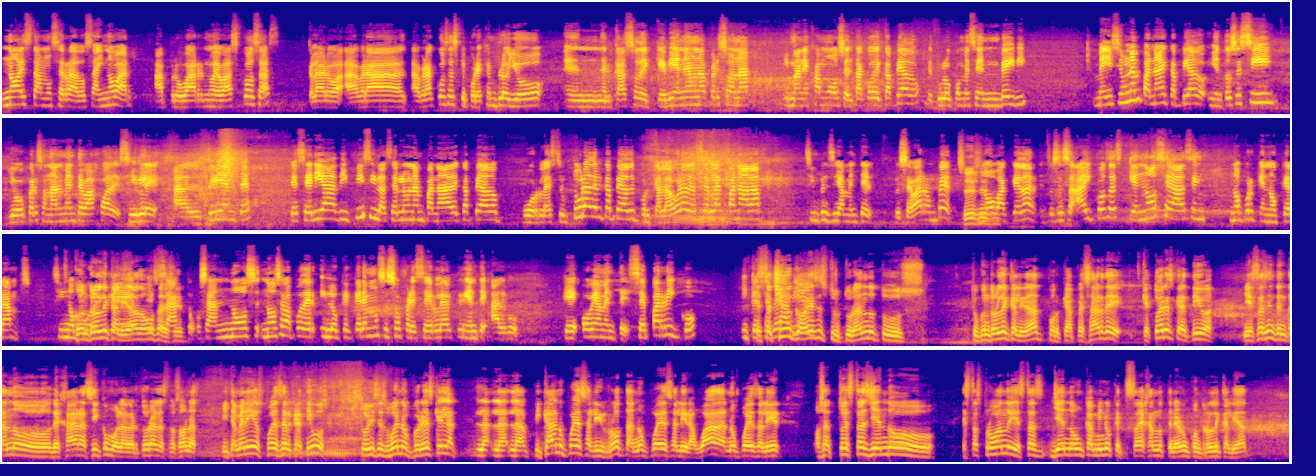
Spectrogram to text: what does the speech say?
no estamos cerrados a innovar, a probar nuevas cosas. Claro, habrá, habrá cosas que, por ejemplo, yo, en el caso de que viene una persona y manejamos el taco de capeado, que tú lo comes en baby, me hice una empanada de capeado y entonces sí, yo personalmente bajo a decirle al cliente que sería difícil hacerle una empanada de capeado por la estructura del capeado y porque a la hora de hacer la empanada simplemente pues, se va a romper, Sí, sí, no sí. va a quedar. Entonces hay cosas que no se hacen no porque no queramos, sino Control de calidad, vamos a decir. Exacto, o sea, no, se- no se va a poder y lo que queremos es ofrecerle al cliente algo que obviamente sepa rico y que Está se vea chido que vayas estructurando tus, tu control de calidad, porque a pesar de que tú eres creativa y estás intentando dejar así como la abertura a las personas, y también ellos pueden ser creativos, tú dices, bueno, pero es que la, la, la- la picada no puede salir rota, no puede salir aguada, no puede salir, o sea, tú estás yendo, estás probando y estás yendo a un camino que te está dejando tener un control de calidad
